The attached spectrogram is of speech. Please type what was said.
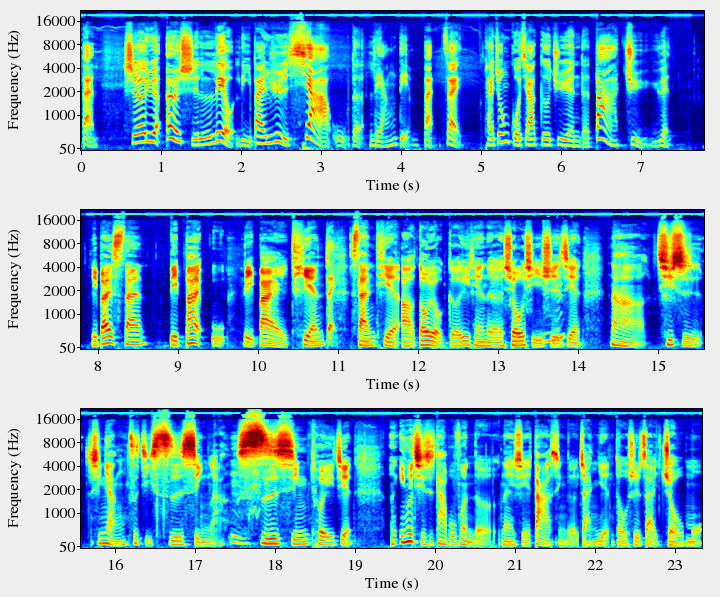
半；十二月二十六，礼拜日下午的两点半，在台中国家歌剧院的大剧院。礼拜三。礼拜五、礼拜天，对，三天啊，都有隔一天的休息时间。嗯、那其实新阳自己私心啦，嗯、私心推荐，嗯，因为其实大部分的那些大型的展演都是在周末，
